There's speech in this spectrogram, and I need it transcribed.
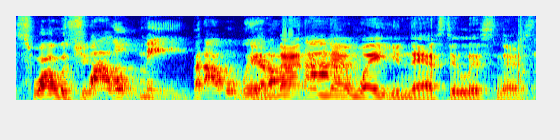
Swallowed you. swallowed me. But I would wear and it all not time. in that way, you nasty listeners.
